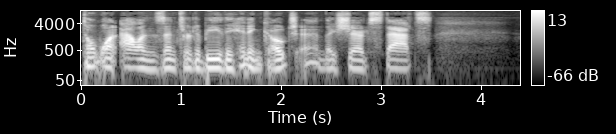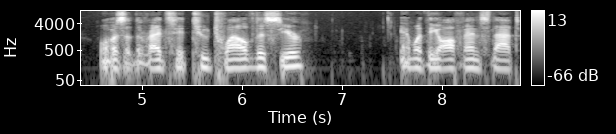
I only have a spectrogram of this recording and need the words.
don't want Alan Zinter to be the hitting coach, and they shared stats. What was it? The Reds hit 212 this year. And with the offense that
